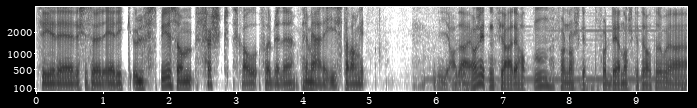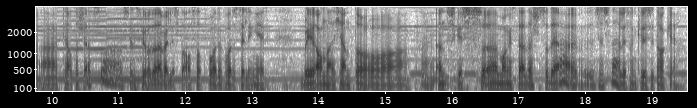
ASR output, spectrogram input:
sier regissør Erik Ulfsby, som først skal forberede premiere i Stavanger. Ja, det er jo en liten fjær i hatten for, norske, for det norske teatret, hvor jeg er teatersjef. Så syns vi jo det er veldig stas at våre forestillinger blir anerkjent og, og ønskes eh, mange steder. Så det syns jeg er litt sånn kryss i taket.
